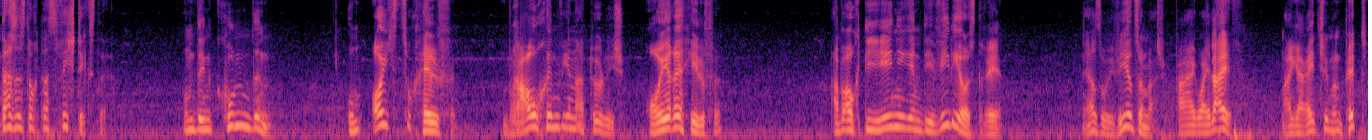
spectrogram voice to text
Das ist doch das Wichtigste. Um den Kunden, um euch zu helfen, brauchen wir natürlich eure Hilfe, aber auch diejenigen, die Videos drehen. Ja, so wie wir zum Beispiel, Paraguay Live, Margaretchen und Pitt,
